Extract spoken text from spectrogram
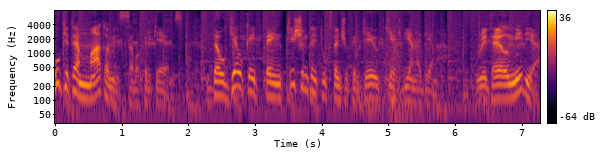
Būkite matomi savo pirkėjams. Daugiau kaip 500 tūkstančių pirkėjų kiekvieną dieną. Retail Media.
